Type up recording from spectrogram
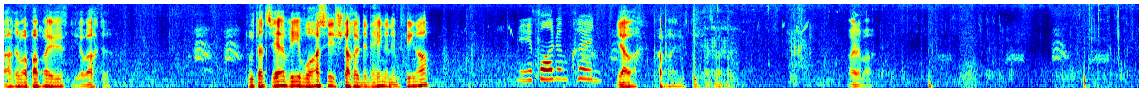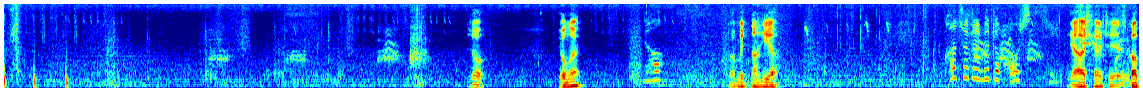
Warte mal, Papa hilft dir. Warte. Tut das sehr weh? Wo hast du den Stachel denn hängen? Im Finger? Nee, vorne im Kinn. Ja, warte, Papa hilft dir jetzt. Warte. Warte mal. So. Junge, Ja, komm mit nach hier. kannst du den bitte rausziehen? Ja, ich helfe dir jetzt. Komm.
